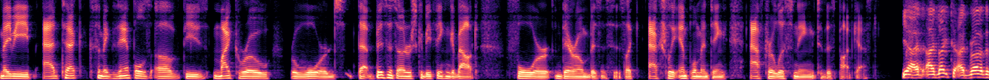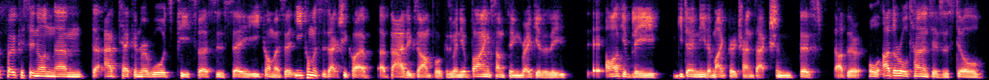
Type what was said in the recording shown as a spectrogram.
maybe ad tech, some examples of these micro rewards that business owners could be thinking about for their own businesses, like actually implementing after listening to this podcast? Yeah, I'd, I'd like to. I'd rather focus in on um, the ad tech and rewards piece versus say e-commerce. E-commerce is actually quite a, a bad example because when you're buying something regularly, arguably you don't need a microtransaction. There's other or other alternatives are still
